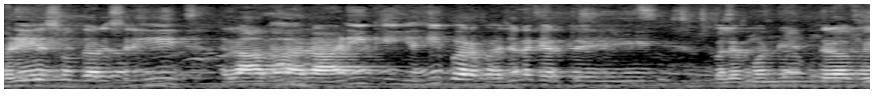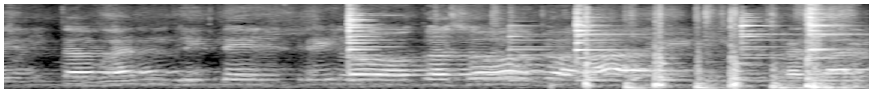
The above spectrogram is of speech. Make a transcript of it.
बड़े सुंदर श्री राधा रानी की यहीं पर भजन करते बोले, मुनिंद्र बिंद वंदिते त्रिलोक शोकहारिणी प्रसन्न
